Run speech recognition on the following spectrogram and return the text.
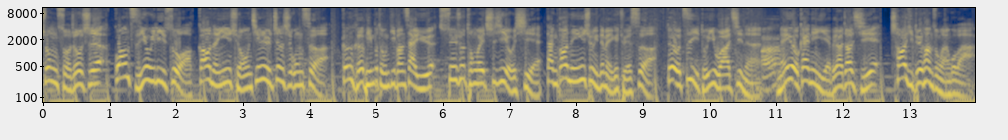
众所周知，光子又一力作高能英雄今日正式公测。跟和平不同地方在于，虽说同为吃鸡游戏，但高能英雄里的每个角色都有自己独一无二技能。没有概念也不要着急，超体对抗总玩过吧？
